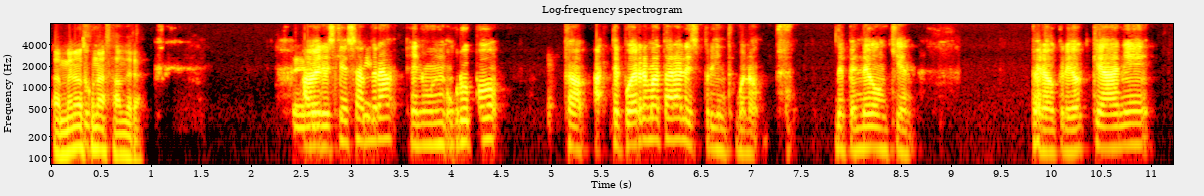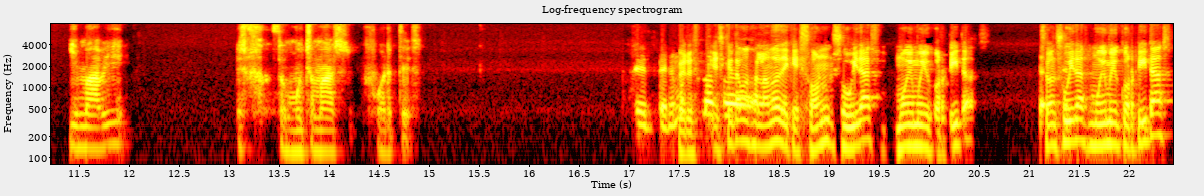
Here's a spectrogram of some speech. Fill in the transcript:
Al menos una Sandra. Eh, A ver, es que Sandra en un grupo claro, te puede rematar al sprint. Bueno, depende con quién. Pero creo que Ane y Mavi son mucho más fuertes. eh, Pero es, es plaza- que estamos hablando de que son subidas muy, muy cortitas. Son subidas muy, muy cortitas.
